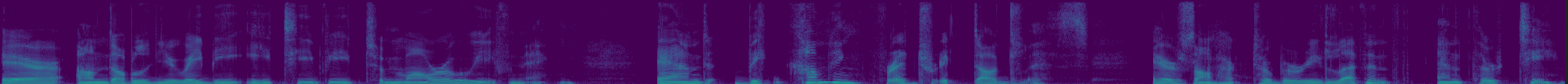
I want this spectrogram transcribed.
air on WABE TV tomorrow evening. And Becoming Frederick Douglass airs on October 11th and 13th.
